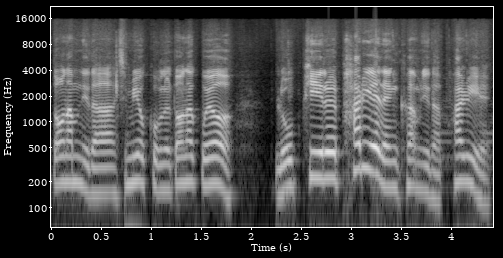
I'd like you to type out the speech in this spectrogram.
떠납니다. 신미호크 오늘 떠났고요. 로피를 8위에 랭크합니다. 8위에.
